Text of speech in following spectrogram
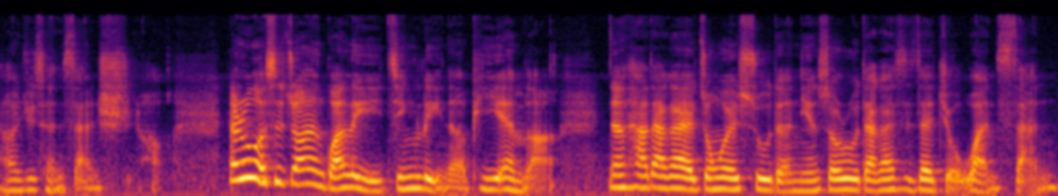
然后去乘三十。好，那如果是专案管理经理呢，PM 啦，那他大概中位数的年收入大概是在九万三。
